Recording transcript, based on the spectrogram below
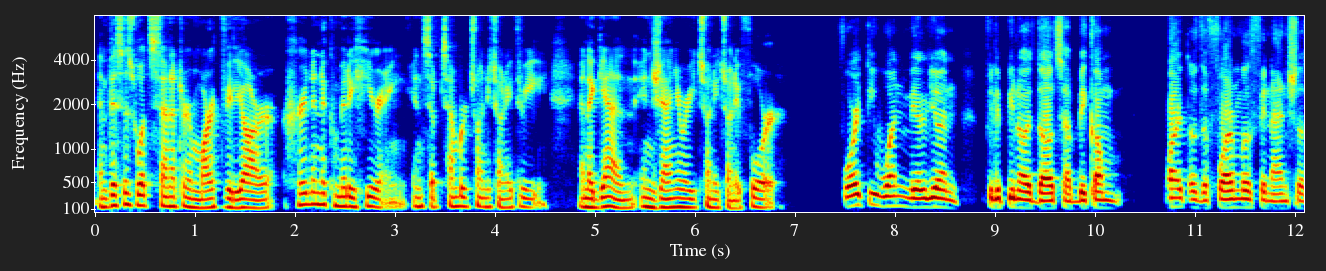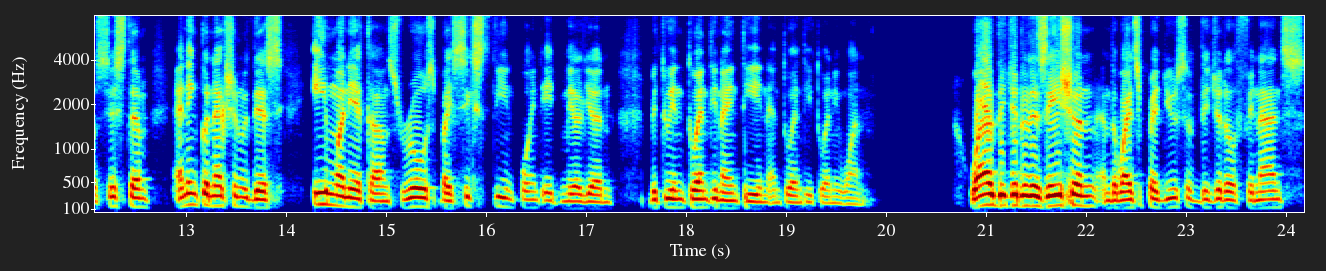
and this is what Senator Mark Villar heard in a committee hearing in September 2023 and again in January 2024. 41 million Filipino adults have become part of the formal financial system, and in connection with this, e-money accounts rose by 16.8 million between 2019 and 2021. While digitalization and the widespread use of digital finance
